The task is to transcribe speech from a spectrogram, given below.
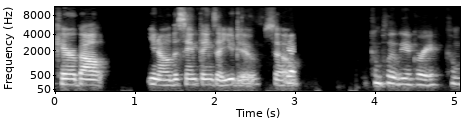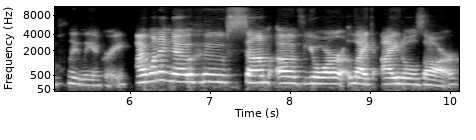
care about you know the same things that you do so yeah. completely agree completely agree i want to know who some of your like idols are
